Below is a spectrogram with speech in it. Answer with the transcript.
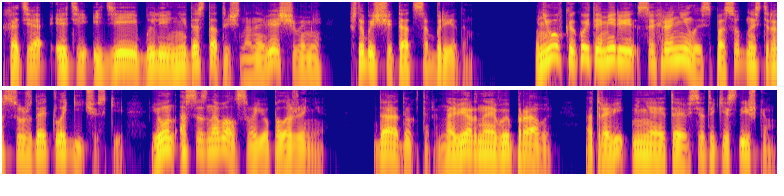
хотя эти идеи были недостаточно навязчивыми, чтобы считаться бредом. У него в какой-то мере сохранилась способность рассуждать логически, и он осознавал свое положение. «Да, доктор, наверное, вы правы. Отравить меня — это все-таки слишком.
